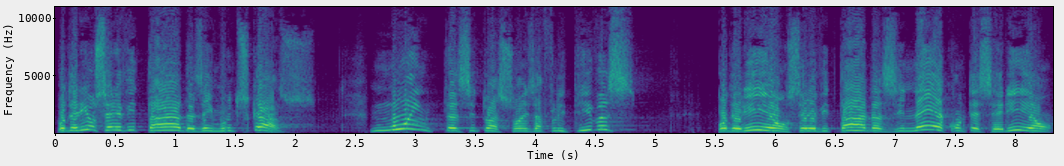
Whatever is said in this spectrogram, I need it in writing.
poderiam ser evitadas em muitos casos. Muitas situações aflitivas poderiam ser evitadas e nem aconteceriam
